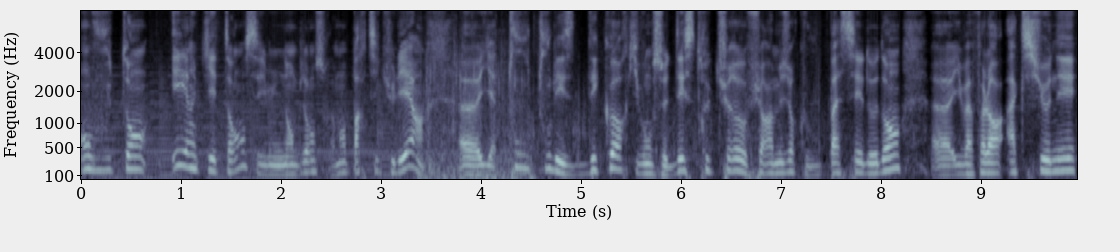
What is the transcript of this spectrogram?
envoûtant et inquiétant, c'est une ambiance vraiment particulière. Euh, Il y a tous les décors qui vont se déstructurer au fur et à mesure que vous passez dedans. Euh, il va falloir actionner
